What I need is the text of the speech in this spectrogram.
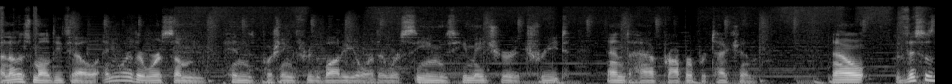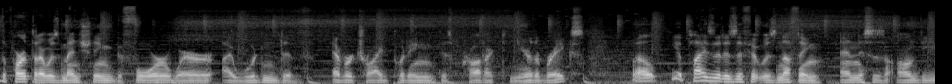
Another small detail, anywhere there were some pins pushing through the body or there were seams, he made sure to treat and to have proper protection. Now, this is the part that I was mentioning before where I wouldn't have ever tried putting this product near the brakes. Well, he applies it as if it was nothing, and this is on the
